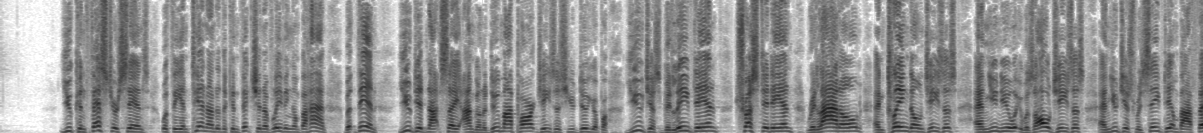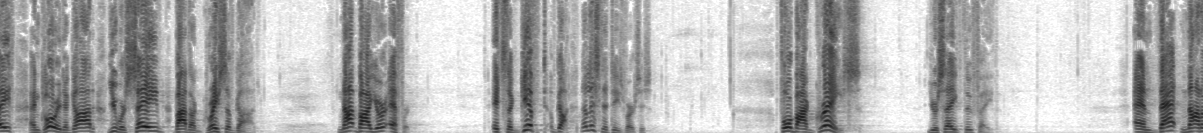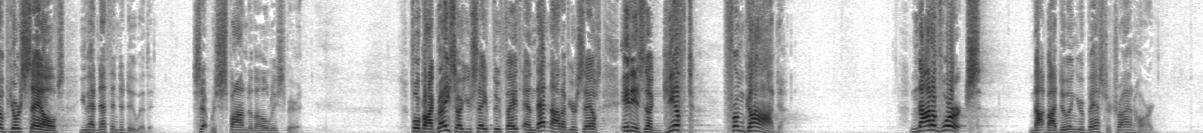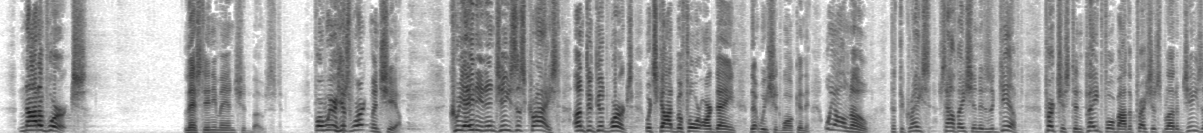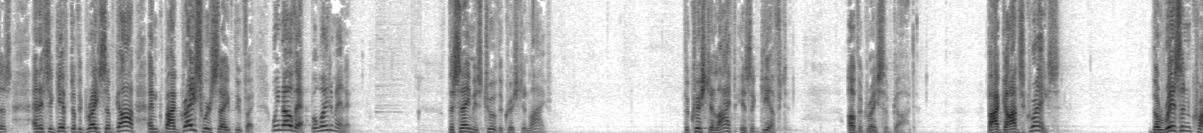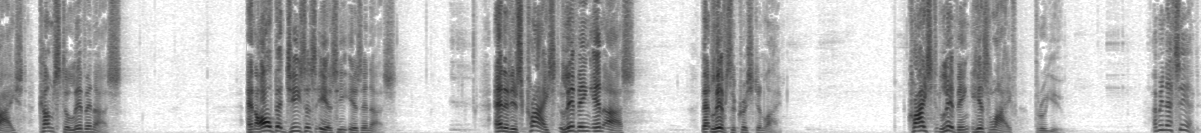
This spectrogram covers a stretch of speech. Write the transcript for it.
you confessed your sins with the intent under the conviction of leaving them behind, but then you did not say, I'm going to do my part. Jesus, you do your part. You just believed in, trusted in, relied on, and clinged on Jesus, and you knew it was all Jesus, and you just received Him by faith, and glory to God, you were saved by the grace of God. Not by your effort. It's the gift of God. Now listen to these verses. For by grace, you're saved through faith and that not of yourselves. You had nothing to do with it, except respond to the Holy Spirit. For by grace are you saved through faith, and that not of yourselves. It is a gift from God, not of works, not by doing your best or trying hard, not of works, lest any man should boast. For we're his workmanship created in Jesus Christ unto good works, which God before ordained that we should walk in them. We all know that the grace, salvation is a gift purchased and paid for by the precious blood of Jesus, and it's a gift of the grace of God, and by grace we're saved through faith. We know that, but wait a minute. The same is true of the Christian life. The Christian life is a gift of the grace of God. By God's grace, the risen Christ comes to live in us. And all that Jesus is, He is in us. And it is Christ living in us that lives the Christian life. Christ living His life through you. I mean, that's it.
